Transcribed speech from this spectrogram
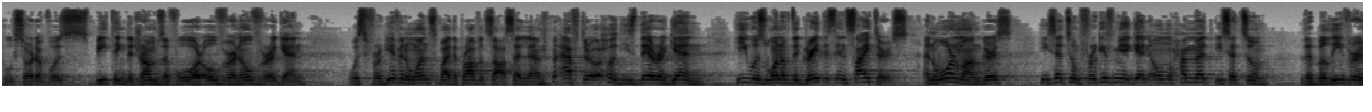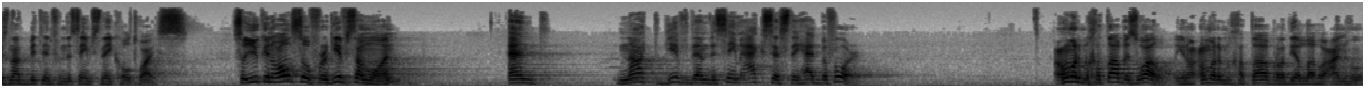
who sort of was beating the drums of war over and over again, was forgiven once by the Prophet ﷺ. After Uhud, he's there again. He was one of the greatest inciters and warmongers. He said to him, Forgive me again, O Muhammad. He said to him, the believer is not bitten from the same snake hole twice. So you can also forgive someone and not give them the same access they had before. Umar ibn Khattab as well. You know, Umar ibn Khattab radiallahu anhu, uh,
